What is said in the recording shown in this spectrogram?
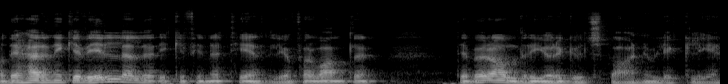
Og det Herren ikke vil eller ikke finner tjenlig å forvandle, det bør aldri gjøre Guds barn ulykkelige.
